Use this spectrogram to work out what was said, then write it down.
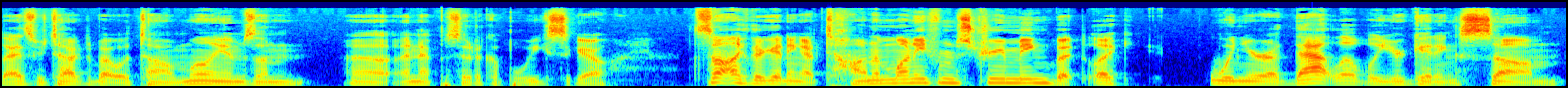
as we talked about with Tom Williams on uh, an episode a couple weeks ago. It's not like they're getting a ton of money from streaming, but like when you're at that level, you're getting some.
